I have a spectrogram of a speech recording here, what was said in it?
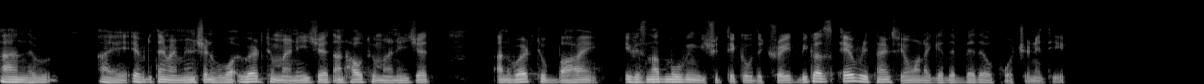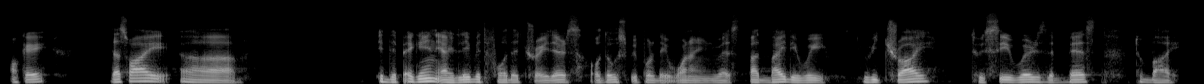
and I every time I mention what, where to manage it and how to manage it, and where to buy. If it's not moving, we should take out the trade because every time we want to get a better opportunity okay that's why uh, it again i leave it for the traders or those people they want to invest but by the way we try to see where is the best to buy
